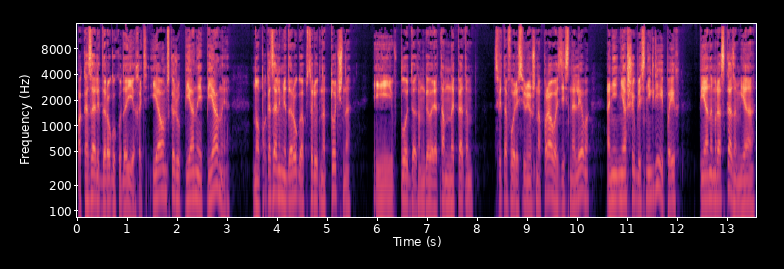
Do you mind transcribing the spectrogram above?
показали дорогу, куда ехать. И я вам скажу, пьяные-пьяные, но показали мне дорогу абсолютно точно. И вплоть до, там говорят, там на пятом светофоре свернешь направо, здесь налево. Они не ошиблись нигде, и по их пьяным рассказом я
